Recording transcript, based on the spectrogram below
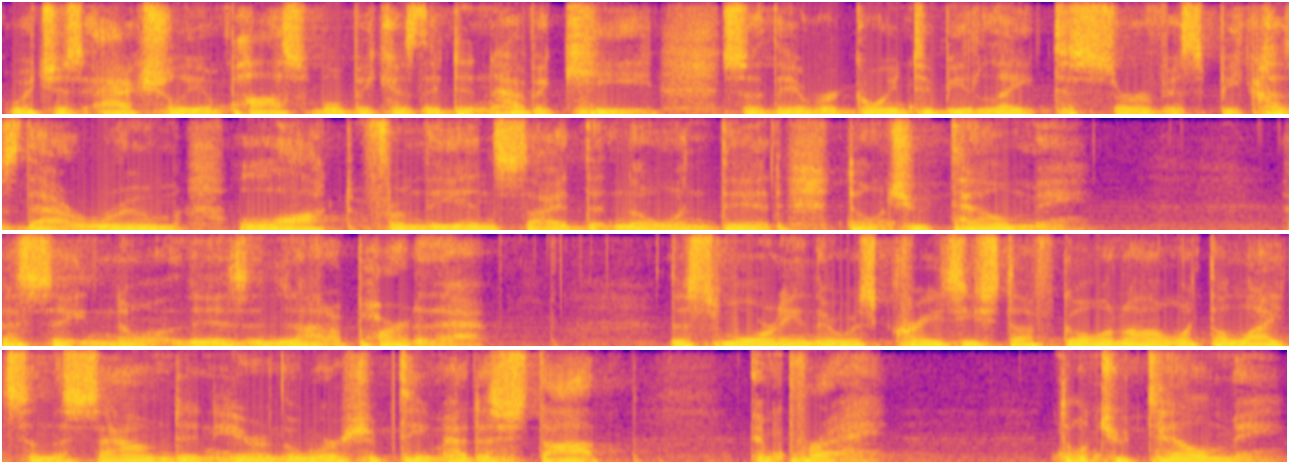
which is actually impossible because they didn't have a key. So they were going to be late to service because that room locked from the inside that no one did. Don't you tell me that Satan is not a part of that. This morning, there was crazy stuff going on with the lights and the sound in here, and the worship team had to stop and pray. Don't you tell me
